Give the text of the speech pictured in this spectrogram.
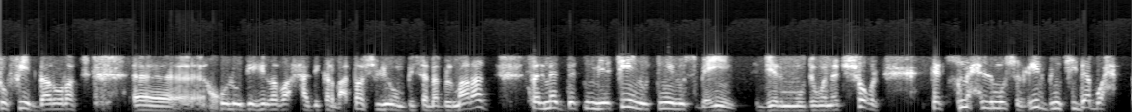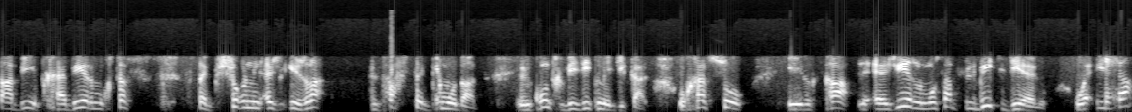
تفيد ضرورة آه، خلوده للراحة ديك 14 يوم بسبب المرض فالمادة 272 ديال مدونة الشغل. كتسمح للمشغل بانتداب واحد الطبيب خبير مختص في طب الشغل من أجل إجراء الفحص الطبي مضاد une contre-visite médicale وخاصو يلقى الأجير المصاب في البيت ديالو وإلا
